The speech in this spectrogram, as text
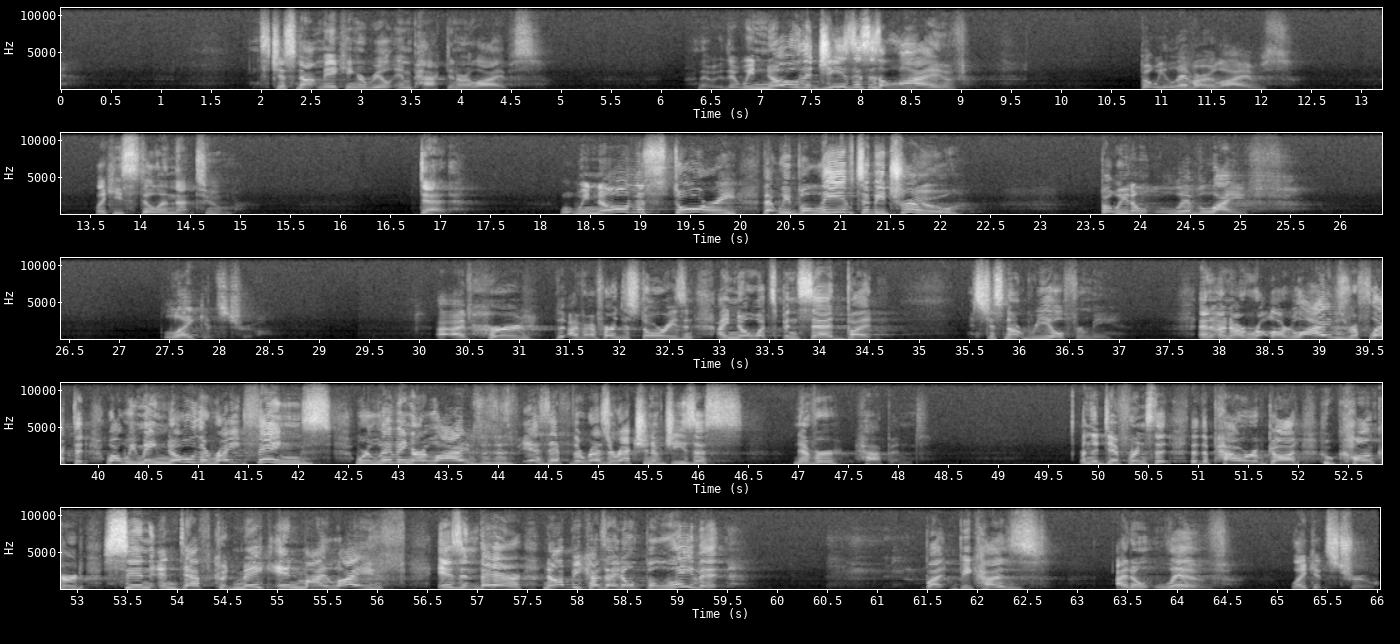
it's just not making a real impact in our lives. That, that we know that Jesus is alive, but we live our lives like he's still in that tomb, dead. We know the story that we believe to be true, but we don't live life like it's true. I've heard, the, I've heard the stories and I know what's been said, but it's just not real for me. And, and our, our lives reflect it. While we may know the right things, we're living our lives as, as if the resurrection of Jesus never happened. And the difference that, that the power of God who conquered sin and death could make in my life isn't there, not because I don't believe it, but because I don't live like it's true.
